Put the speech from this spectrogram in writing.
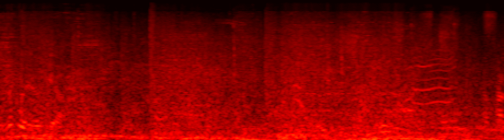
무조건 여기야. 다.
